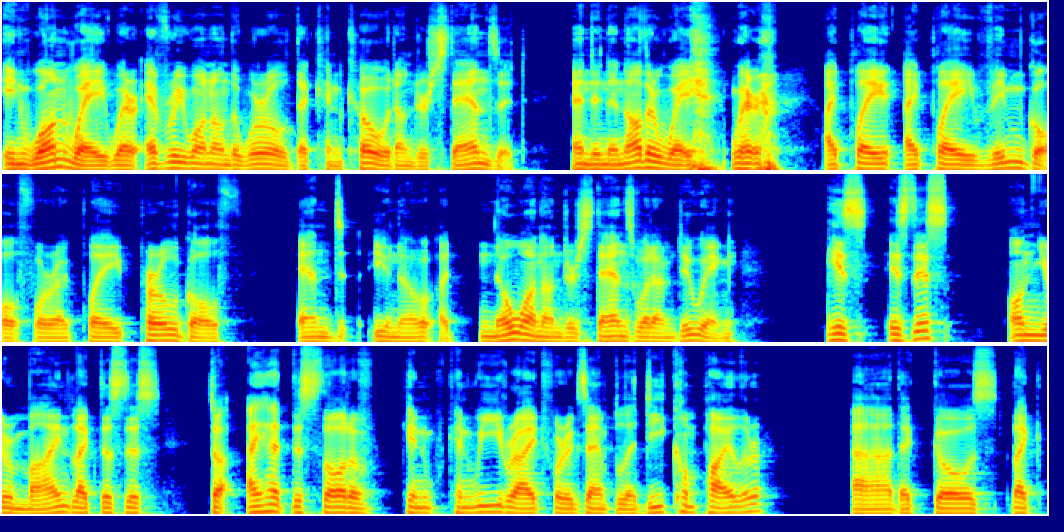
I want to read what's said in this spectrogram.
in one way where everyone on the world that can code understands it, and in another way where I play I play Vim golf or I play Perl golf and you know uh, no one understands what i'm doing. Is is this on your mind? Like does this so i had this thought of can can we write for example a decompiler uh, that goes like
